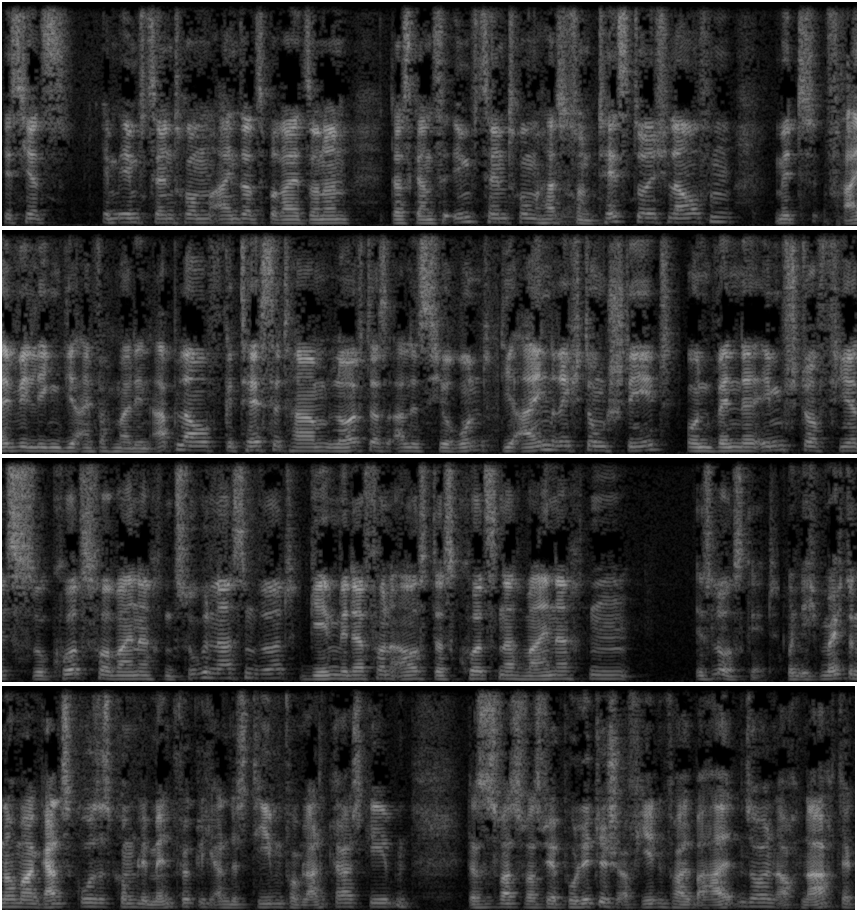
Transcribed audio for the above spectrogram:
ist jetzt im Impfzentrum einsatzbereit, sondern das ganze Impfzentrum hast genau. schon Test durchlaufen mit Freiwilligen, die einfach mal den Ablauf getestet haben. Läuft das alles hier rund? Die Einrichtung steht und wenn der Impfstoff jetzt so kurz vor Weihnachten zugelassen wird, gehen wir davon aus, dass kurz nach Weihnachten es losgeht. Und ich möchte nochmal ein ganz großes Kompliment wirklich an das Team vom Landkreis geben. Das ist was, was wir politisch auf jeden Fall behalten sollen, auch nach der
